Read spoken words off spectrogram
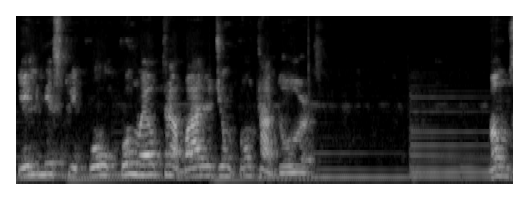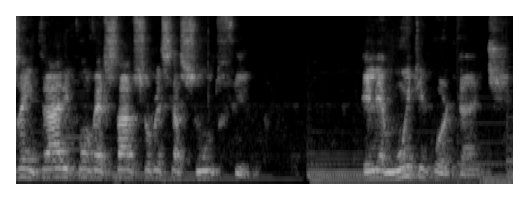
Ele me explicou como é o trabalho de um contador. Vamos entrar e conversar sobre esse assunto, filho. Ele é muito importante.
